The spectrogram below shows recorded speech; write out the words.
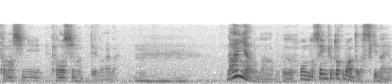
楽しみ楽しむっていうのがな。うん。なんやろうな僕。ほんの選挙特番とか好きなんよ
